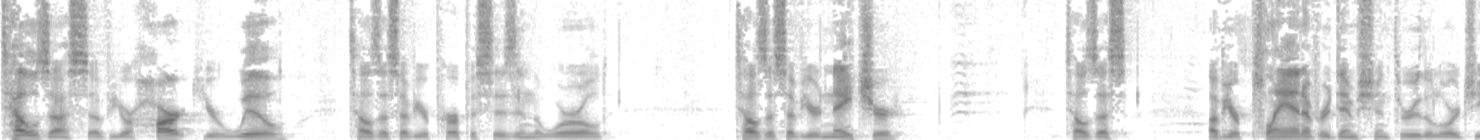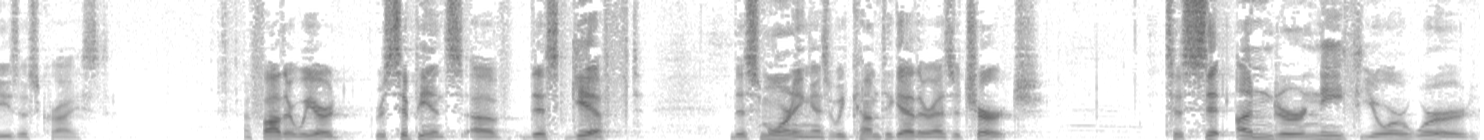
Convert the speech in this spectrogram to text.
tells us of your heart, your will, tells us of your purposes in the world, tells us of your nature, tells us of your plan of redemption through the Lord Jesus Christ. And Father, we are recipients of this gift this morning as we come together as a church to sit underneath your word.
